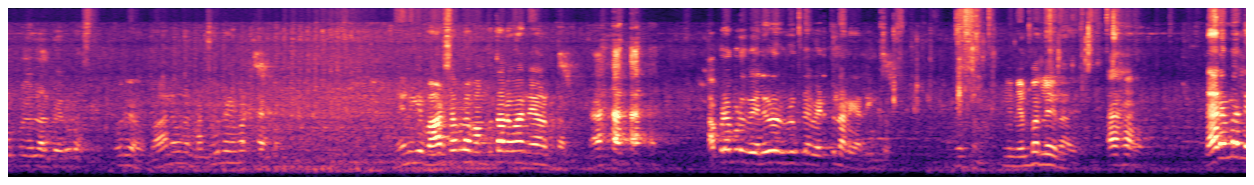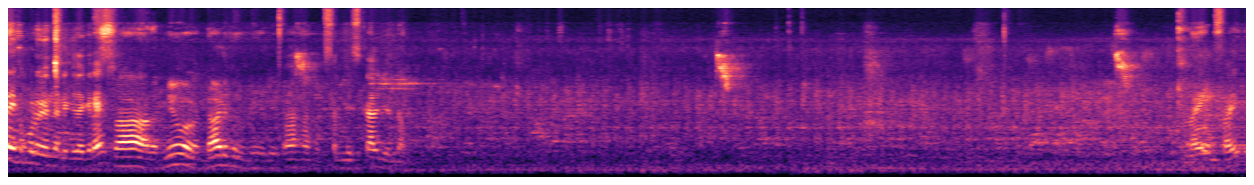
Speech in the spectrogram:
ముప్పై వేలు నలభై వేలు వస్తాయి. బాగానే ఉన్నాయి మంచిగా ఉన్నాయి నేను ఈ వాట్సాప్లో పంపుతాను అని నేను అనుకుంటాను. అప్పుడప్పుడు వెలుగురు గ్రూప్లో పెడుతున్నాను కదా లింక్ నీ నెంబర్ లేదు నా నెంబర్ లేకపోవడం ఏంటండి మీ దగ్గర? సార్ మేము దాడి ఆహా, ఒకసారి మిస్ కాల్ చేద్దాం. Nine five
